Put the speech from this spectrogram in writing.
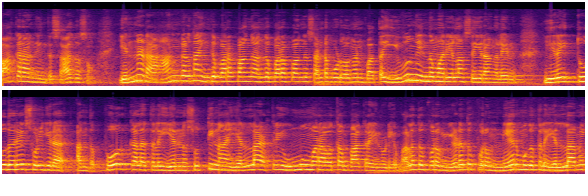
பார்க்குறாங்க இந்த சாகசம். என்னடா ஆண்கள் தான் இங்கே பறப்பாங்க அங்கே பறப்பாங்க சண்டை போடுவாங்கன்னு பார்த்தா இவங்க இந்த மாதிரியெல்லாம் செய்கிறாங்களேன்னு இறை தூதரே சொல்கிறார். அந்த போர்க்காலத்தில் என்னை சுற்றி நான் எல்லா இடத்துலையும் உம்மு மராவை தான் பார்க்குறேன். என்னுடைய வலதுபுறம் இடதுபுறம் நேர்முகத்தில் எல்லாமே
